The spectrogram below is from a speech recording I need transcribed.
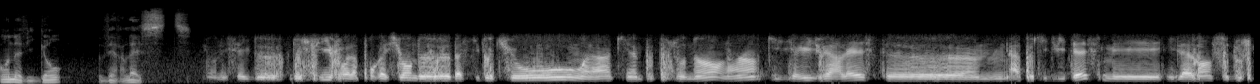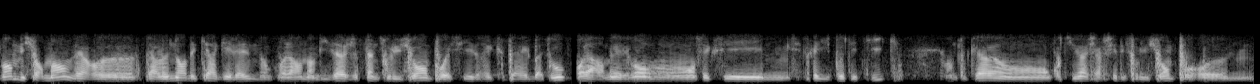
en naviguant vers l'est suivre la progression de Bastidotio, voilà, qui est un peu plus au nord, qui se dirige vers l'est euh, à petite vitesse, mais il avance doucement mais sûrement vers euh, vers le nord des Kerguelen. Donc voilà, on envisage plein de solutions pour essayer de récupérer le bateau. Voilà, mais bon, on sait que c'est très hypothétique. En tout cas, on continue à chercher des solutions pour euh,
